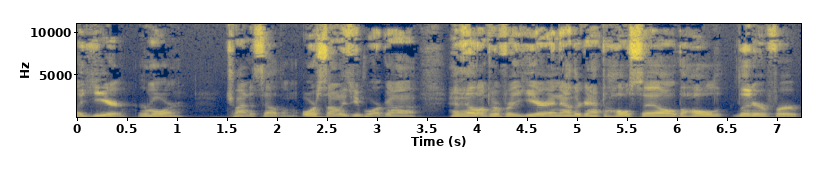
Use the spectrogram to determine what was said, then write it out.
a year or more, trying to sell them, or some of these people are going to have held onto it for a year, and now they're going to have to wholesale the whole litter for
